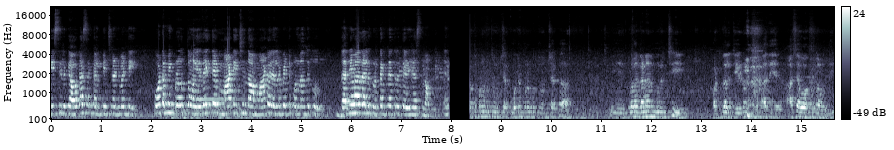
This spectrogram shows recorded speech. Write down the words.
బీసీలకి అవకాశం కల్పించినటువంటి కూటమి ప్రభుత్వం ఏదైతే మాట ఇచ్చిందో ఆ మాట నిలబెట్టుకున్నందుకు ధన్యవాదాలు కృతజ్ఞతలు తెలియజేస్తున్నాం. కొత్త ప్రభుత్వం వచ్చాక కూటమి ప్రభుత్వం వచ్చాక ఈ కుల గణన గురించి పట్టుదల చేయడం అది ఆశావాహంగా ఉంది.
